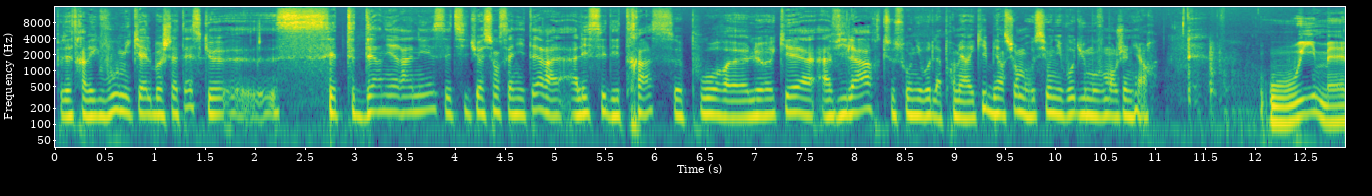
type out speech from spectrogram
peut-être avec vous, Michael Bochatet, est-ce que euh, cette dernière année, cette situation sanitaire a, laissé des traces pour euh, le hockey à Villars, que ce soit au niveau de la première équipe bien sûr, mais aussi au niveau du mouvement junior? Oui, mais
